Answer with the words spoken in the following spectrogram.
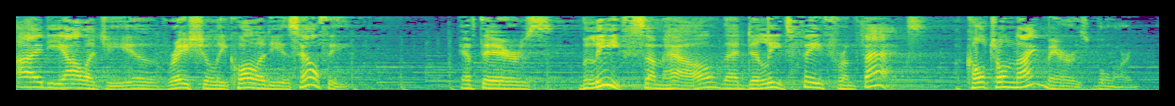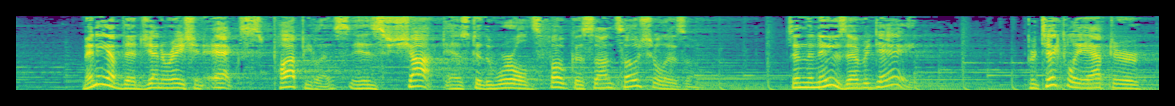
ideology of racial equality is healthy, if there's belief somehow that deletes faith from facts, a cultural nightmare is born. Many of the Generation X populace is shocked as to the world's focus on socialism. It's in the news every day, particularly after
